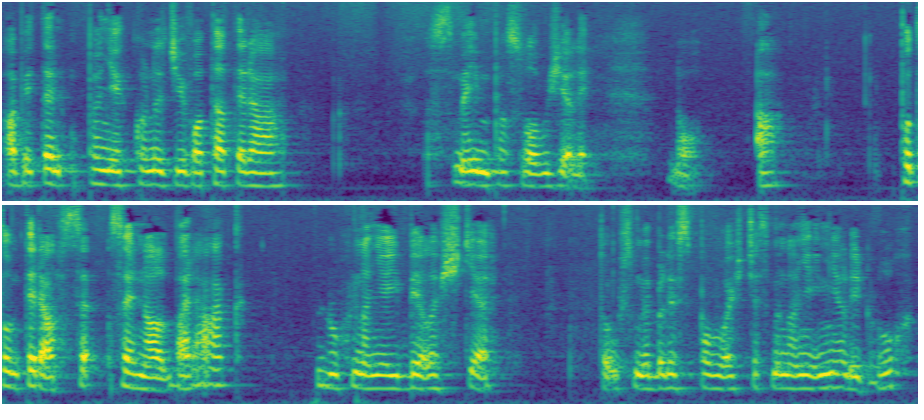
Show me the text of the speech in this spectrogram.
aby ten úplně konec života teda jsme jim posloužili. No a potom teda se, sehnal barák, dluh na něj byl ještě, to už jsme byli spolu, ještě jsme na něj měli dluh.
